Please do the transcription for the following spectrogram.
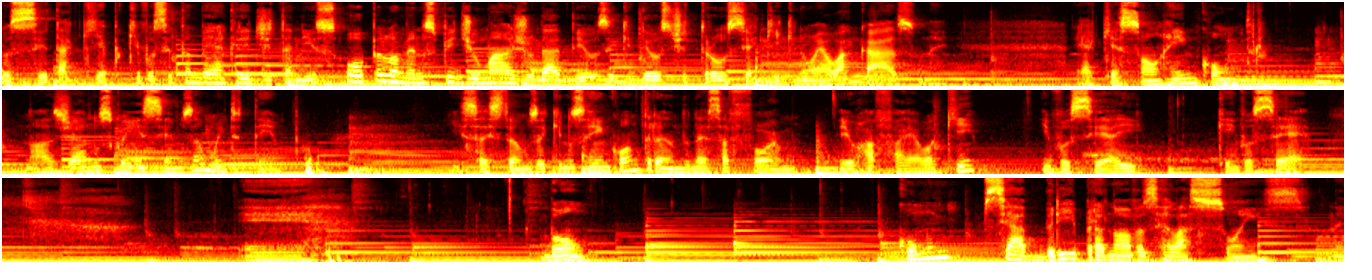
você está aqui é porque você também acredita nisso, ou pelo menos pediu uma ajuda a Deus e que Deus te trouxe aqui, que não é o acaso, né? É aqui é só um reencontro. Nós já nos conhecemos há muito tempo e só estamos aqui nos reencontrando dessa forma. Eu, Rafael, aqui e você aí, quem você é. É. Bom, como se abrir para novas relações, né?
